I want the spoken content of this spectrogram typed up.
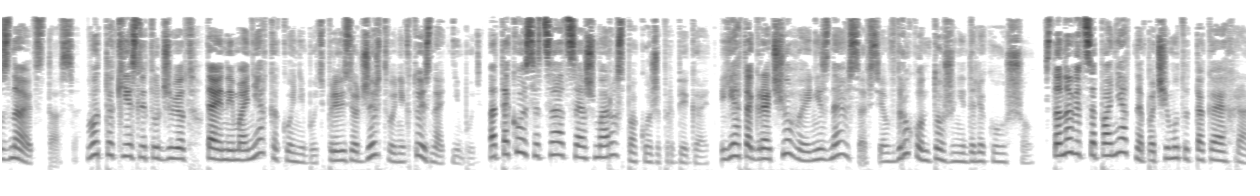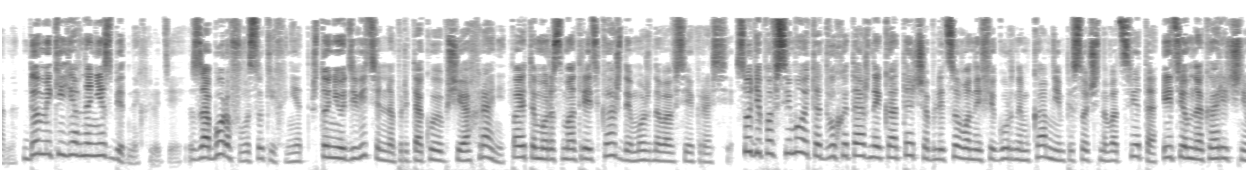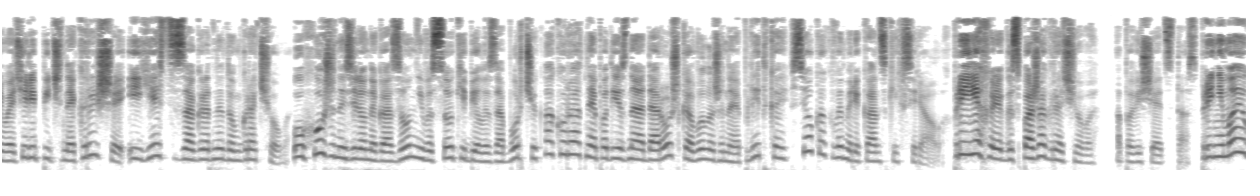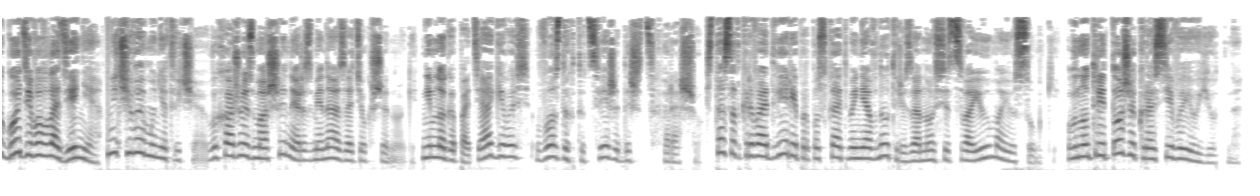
Знают Стаса. Вот так если тут живет тайный маньяк какой-нибудь, привезет жертву, никто и знать не будет. От такой ассоциации аж мороз по коже пробегает. Я-то Грачева не знаю совсем, вдруг он тоже недалеко ушел. Становится понятно, почему тут такая охрана. Домики явно не из бедных людей. Заборов высоких нет, что неудивительно при такой общей охране, поэтому рассмотреть каждый можно во всей красе. Судя по всему, это двухэтажный Двухэтажный коттедж, облицованный фигурным камнем песочного цвета и темно-коричневой черепичной крышей, и есть загородный дом Грачева. Ухоженный зеленый газон, невысокий белый заборчик, аккуратная подъездная дорожка, выложенная плиткой, все как в американских сериалах. «Приехали, госпожа Грачева», — оповещает Стас. «Принимаю Годи во владение». Ничего ему не отвечаю. Выхожу из машины и разминаю затекшие ноги. Немного подтягиваюсь, воздух тут свежий, дышится хорошо. Стас открывает дверь и пропускает меня внутрь, заносит свою и мою сумки. Внутри тоже красиво и уютно.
